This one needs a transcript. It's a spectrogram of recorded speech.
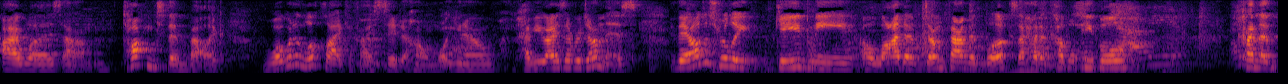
I was um, talking to them about like, what would it look like if I stayed at home? What, you know, have you guys ever done this? They all just really gave me a lot of dumbfounded looks. I had a couple people kind of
